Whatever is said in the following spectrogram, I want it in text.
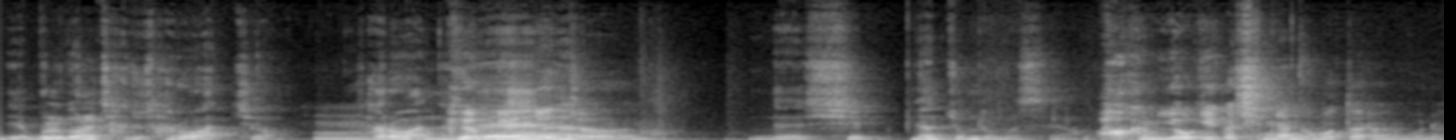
이제 물건을 자주 사러 왔죠. 사러 왔는데 그게 몇년 전? 이제 10년 좀 넘었어요. 아, 그럼 여기가 10년 넘었다라는 거는?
